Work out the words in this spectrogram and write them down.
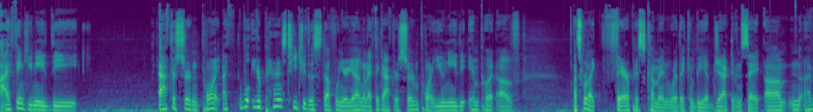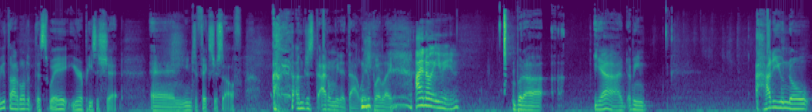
I think you need the after a certain point. I, well, your parents teach you this stuff when you're young, and I think after a certain point, you need the input of. That's where like therapists come in, where they can be objective and say, um, no, "Have you thought about it this way? You're a piece of shit, and you need to fix yourself." I'm just, I don't mean it that way, but like, I know what you mean. but uh, yeah, I, I mean, how do you know?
